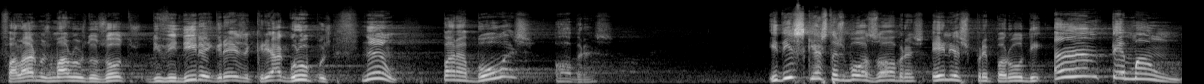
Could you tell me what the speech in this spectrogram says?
falarmos mal uns dos outros, dividir a igreja, criar grupos. Não, para boas obras. E diz que estas boas obras ele as preparou de antemão.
